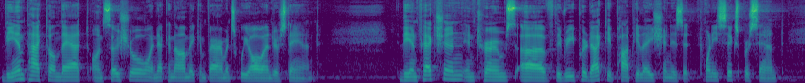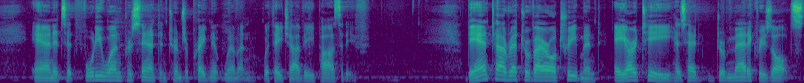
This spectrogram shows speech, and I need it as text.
The impact on that on social and economic environments we all understand. The infection in terms of the reproductive population is at 26 percent, and it's at 41% in terms of pregnant women with HIV positive. The antiretroviral treatment, ART, has had dramatic results.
